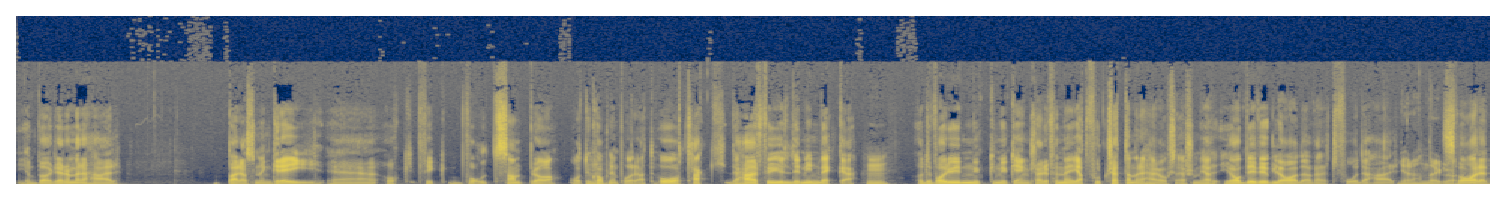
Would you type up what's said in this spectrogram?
jag började med det här bara som en grej eh, och fick våldsamt bra återkoppling på det. Att, Åh, tack, det här förgyllde min vecka. Mm. Och då var det ju mycket, mycket enklare för mig att fortsätta med det här Mm. också, eftersom jag, jag blev ju glad över att få det här svaret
